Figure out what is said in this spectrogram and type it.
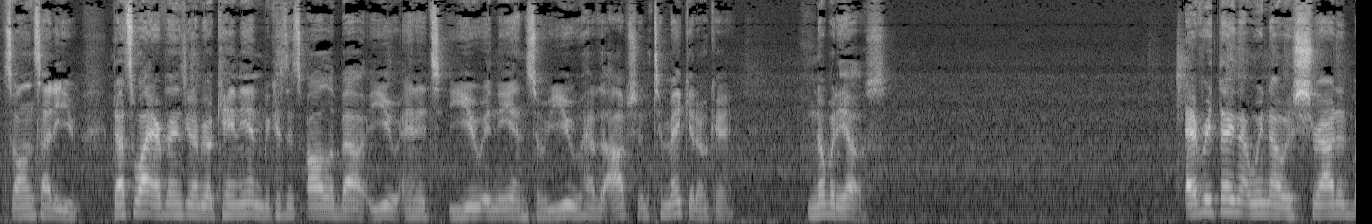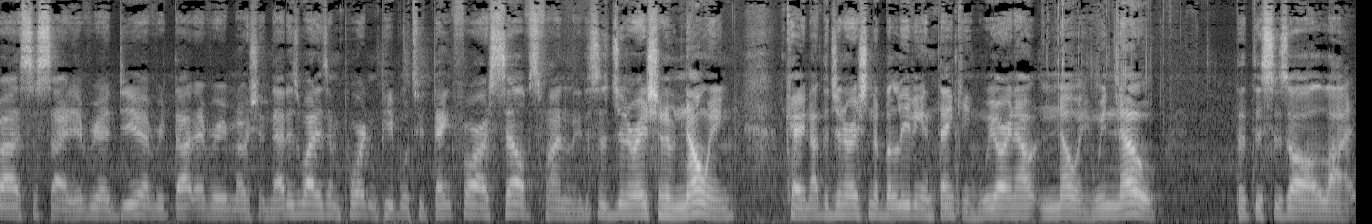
It's all inside of you. That's why everything's going to be okay in the end because it's all about you and it's you in the end. So you have the option to make it okay. Nobody else. Everything that we know is shrouded by society. Every idea, every thought, every emotion. That is why it is important, people, to think for ourselves finally. This is a generation of knowing, okay, not the generation of believing and thinking. We are now knowing. We know that this is all a lie,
